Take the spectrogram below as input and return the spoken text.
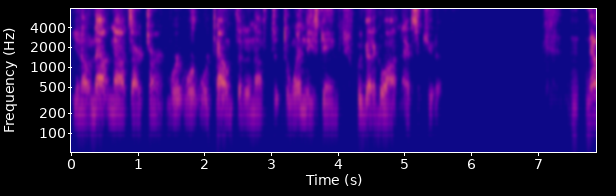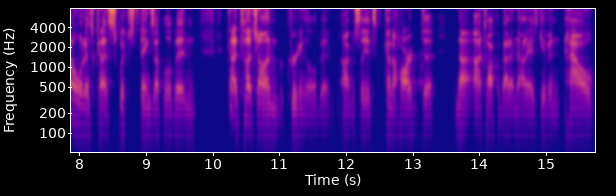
You know, now now it's our turn. We're we're, we're talented enough to, to win these games. We've got to go out and execute it. And now I want to kind of switch things up a little bit and kind of touch on recruiting a little bit. Obviously, it's kind of hard to not talk about it nowadays, given how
